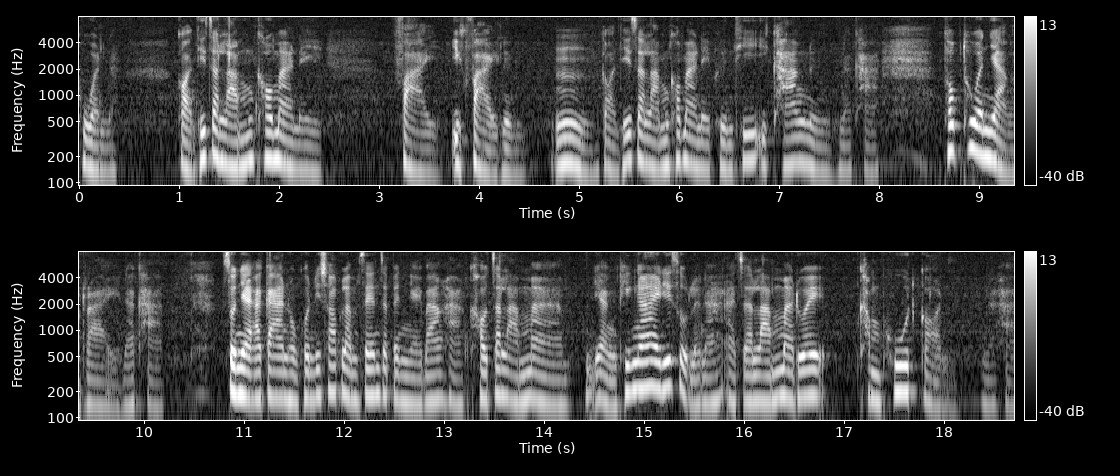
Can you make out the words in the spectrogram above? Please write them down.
ทวนนะก่อนที่จะล้ำเข้ามาในฝ่ายอีกฝ่ายหนึ่งก่อนที่จะล้ำเข้ามาในพื้นที่อีกข้างหนึ่งนะคะ ทบทวนอย่างไรนะคะ ส่วนใหญ่อาการของคนที่ชอบล้ำเส้นจะเป็นไงบ้างคะเขาจะล้ำมาอย่างที่ง่ายที่สุดเลยนะ อาจจะล้ำมาด้วยคำพูดก่อนนะคะ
